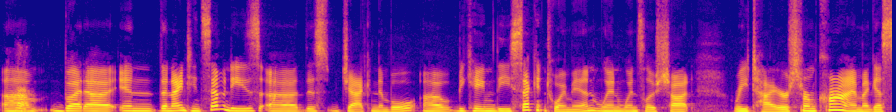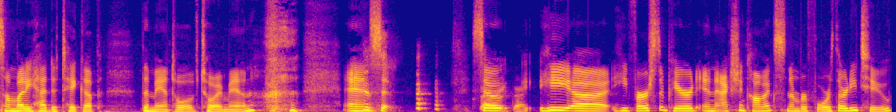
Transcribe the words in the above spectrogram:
Um, yeah. But uh, in the 1970s, uh, this Jack Nimble uh, became the second Toyman when Winslow Schott retires from crime. I guess somebody had to take up the mantle of Toyman. and so, so he uh, he first appeared in Action Comics number 432.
